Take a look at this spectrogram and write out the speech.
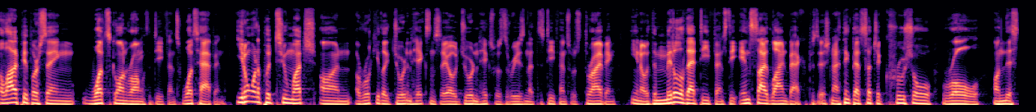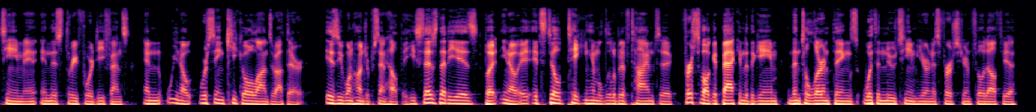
a lot of people are saying, what's gone wrong with the defense? What's happened? You don't want to put too much on a rookie like Jordan Hicks and say, oh, Jordan Hicks was the reason that this defense was thriving. You know, the middle of that defense, the inside linebacker position, I think that's such a crucial role on this team in, in this 3 4 defense. And, you know, we're seeing Kiko Alonso out there is he 100% healthy? He says that he is, but you know, it, it's still taking him a little bit of time to first of all get back into the game and then to learn things with a new team here in his first year in Philadelphia.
